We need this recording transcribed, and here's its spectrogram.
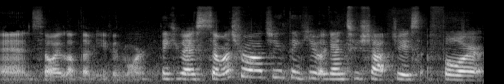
and so I love them even more. Thank you guys so much for watching. Thank you again to Shop Jace for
